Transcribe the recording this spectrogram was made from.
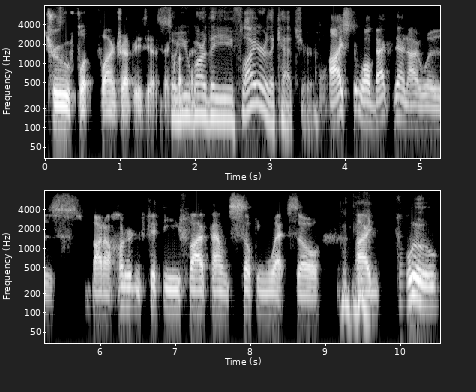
True fl- flying trapeze, yes. So you are the flyer or the catcher? I still well back then I was about 155 pounds soaking wet. So okay. I flew,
